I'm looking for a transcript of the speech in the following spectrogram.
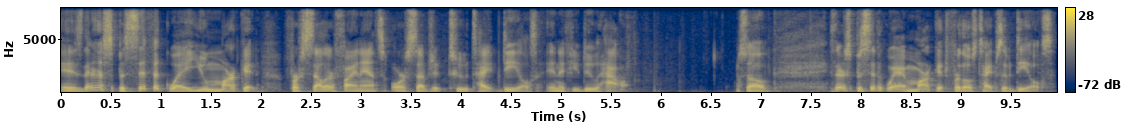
Is there a specific way you market for seller finance or subject to type deals? And if you do, how? So, is there a specific way I market for those types of deals?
